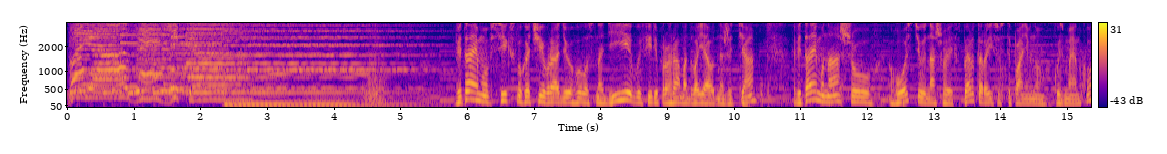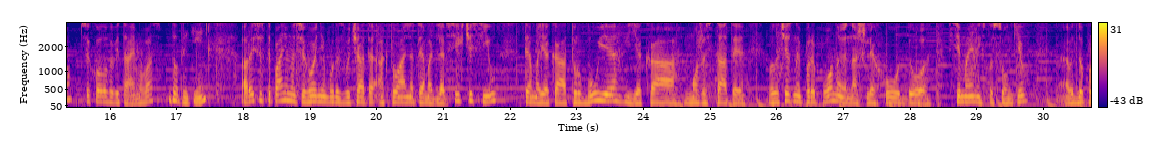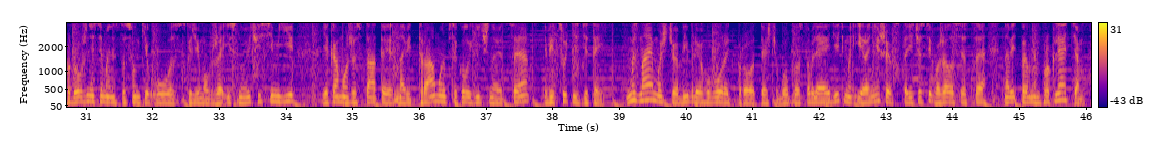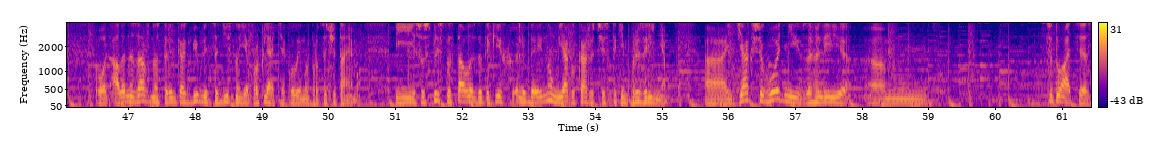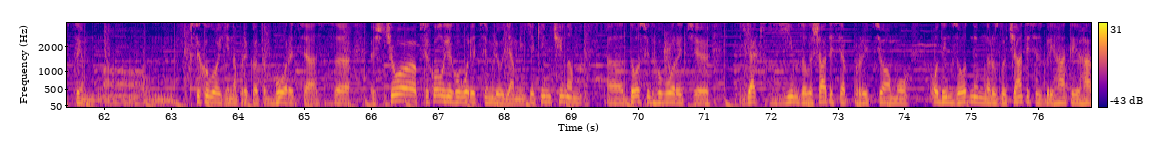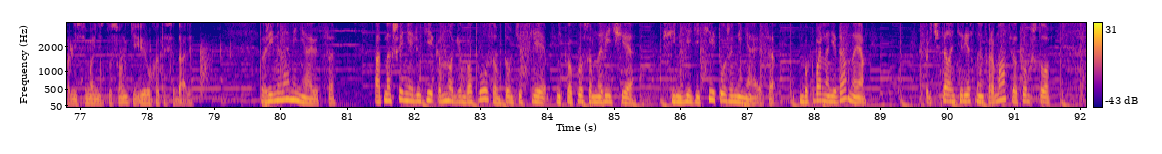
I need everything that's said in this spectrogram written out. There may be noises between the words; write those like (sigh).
Твоя одне життя. Вітаємо всіх слухачів Радіо Голос Надії в ефірі програма Двоя одне життя. Вітаємо нашу гостю нашого експерта Раїсу Степанівну Кузьменко, психолога. Вітаємо вас. Добрий день. Раїса Степанівна сьогодні буде звучати актуальна тема для всіх часів. Тема, яка турбує, яка може стати величезною перепоною на шляху до сімейних стосунків, е, до продовження сімейних стосунків у, скажімо, вже існуючій сім'ї, яка може стати навіть травмою психологічною. Це відсутність дітей. Ми знаємо, що Біблія говорить про те, що Бог благословляє дітьми, і раніше в старі часи вважалося це навіть певним прокляттям. От, але не завжди на сторінках Біблії це дійсно є прокляття, коли ми про це читаємо. І суспільство ставилось до таких людей, ну м'яко кажучи, з таким презрінням. Як сьогодні, взагалі, ем, ситуація з цим е, психології, наприклад, бореться з що психологи говорять цим людям, яким чином е, досвід говорить, е, як їм залишатися при цьому один з одним, не розлучатися, зберігати гарні сімейні стосунки і рухатися далі. Времена меняются. Отношение людей ко многим вопросам, в том числе и к вопросам наличия в семье детей, тоже меняется. Буквально недавно я прочитала интересную информацию о том, что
